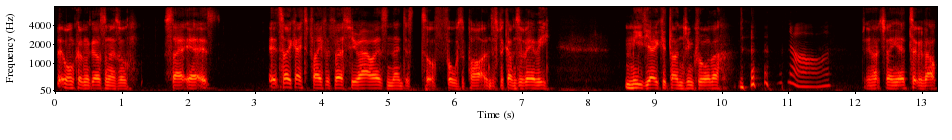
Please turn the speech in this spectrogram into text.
bit more criminal girls, I may as well say it. Yeah, it's it's okay to play for the first few hours and then just sort of falls apart and just becomes a really mediocre dungeon crawler. Aww. Pretty much. I mean, it took me about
